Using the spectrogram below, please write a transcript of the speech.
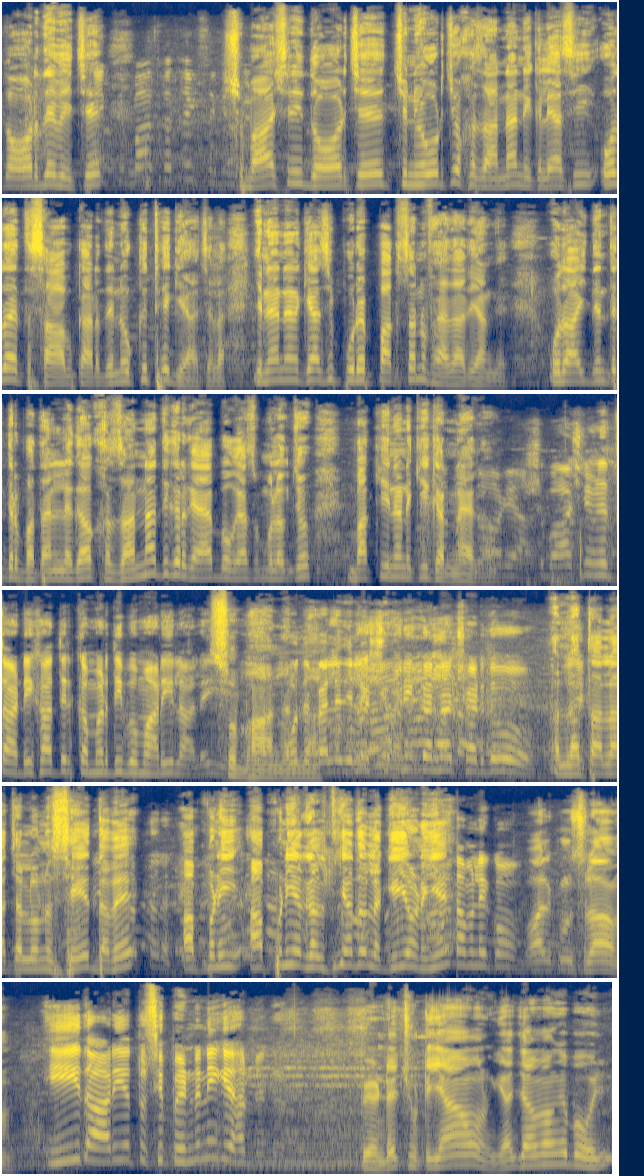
ਦੌਰ ਦੇ ਵਿੱਚ ਸ਼ਬਾਸ਼ਰੀ ਦੌਰ 'ਚ ਚਨਿਓੜ 'ਚੋਂ ਖਜ਼ਾਨਾ ਨਿਕਲਿਆ ਸੀ ਉਹਦਾ ਇਤਸਾਬ ਕਰਦੇ ਨੇ ਉਹ ਕਿੱਥੇ ਗਿਆ ਚਲਾ? ਜਿਨ੍ਹਾਂ ਨੇ ਕਿਹਾ ਸੀ ਪੂਰੇ ਪਾਕਿਸਤਾਨ ਨੂੰ ਫਾਇਦਾ ਦੇਵਾਂਗੇ ਉਹਦਾ ਅੱਜ ਦਿਨ ਤੱਕ ਪਤਾ ਨਹੀਂ ਲੱਗਾ ਉਹ ਖਜ਼ਾਨਾ ਤੱਕ ਗਾਇਬ ਹੋ ਗਿਆ ਇਸ ਮੁਲਕ 'ਚੋਂ ਬਾਕੀ ਇਹਨਾਂ ਨੇ ਕੀ ਕਰਨਾ ਹੈਗਾ? ਸ਼ਬਾਸ਼ ਨੇ ਤੁਹਾਡੀ ਖਾਤਰ ਕਮਰ ਦੀ ਬਿਮਾਰੀ ਲਾ ਲਈ। ਸੁਭਾਨ ਉਹ ਅੱਲਾਹ। ਪਹਿਲੇ ਦੀ ਸ਼ੁਕਰੀ ਕਰਨਾ ਛੱਡ ਦਿਓ ਅੱਲਾਹ ਤਾਲਾ ਚਲੋ ਉਹਨੂੰ ਸਿਹਤ ਦੇਵੇ ਆਪਣੀ ਆਪਣੀਆਂ ਗਲਤੀਆਂ ਤੋਂ ਲੱਗੀ ਹੋਣੀ ਹੈ। ਅਸਲਾਮੁਅਲੈਕੁਮ ਵਾਲੇਕੁਮ ਸਲਾਮ। ਈਦ ਆ ਰਹੀ ਹੈ ਤੁਸੀਂ ਪਿੰਡ ਨਹੀਂ ਗਏ ਤੱਕ? ਪਿੰਡ ਛੁੱਟੀਆਂ ਹੋਣਗੀਆਂ ਜਾਵਾਂਗੇ ਬੋ ਜੀ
